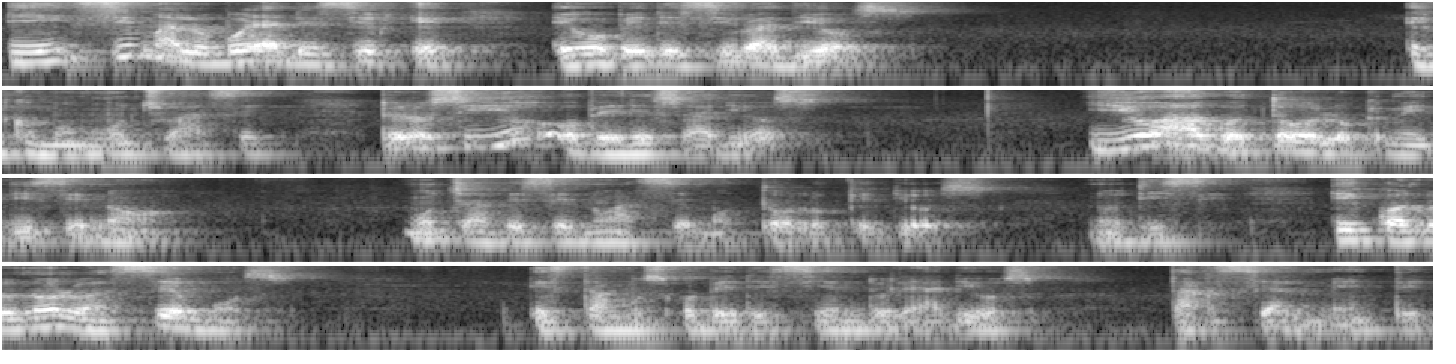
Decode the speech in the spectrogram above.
Y encima lo voy a decir que he obedecido a Dios. Es como mucho hace. Pero si yo obedezco a Dios, yo hago todo lo que me dice, no. Muchas veces no hacemos todo lo que Dios nos dice. Y cuando no lo hacemos, estamos obedeciéndole a Dios parcialmente.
